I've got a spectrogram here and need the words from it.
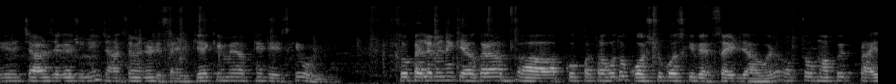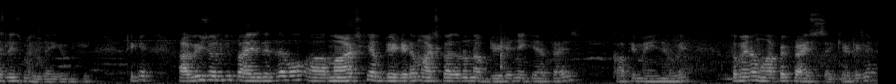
ये चार जगह चुनी, जहाँ से मैंने डिसाइड किया कि मैं अपने टेस्ट के वो लूँगा। तो पहले मैंने क्या करा आपको पता हो तो कॉस्ट टू कॉस्ट की वेबसाइट जाओगे अब तो वहाँ पे प्राइस लिस्ट मिल जाएगी उनकी, ठीक है? अभी जो उनकी प्राइस लिस्ट है वो मार्च की अपडेटेड है, मार्च के बाद उन्होंने अपडेट नहीं किया प्राइस काफ़ी महीने हो गए तो मैंने वहाँ पे प्राइस चेक किया, ठीक है?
